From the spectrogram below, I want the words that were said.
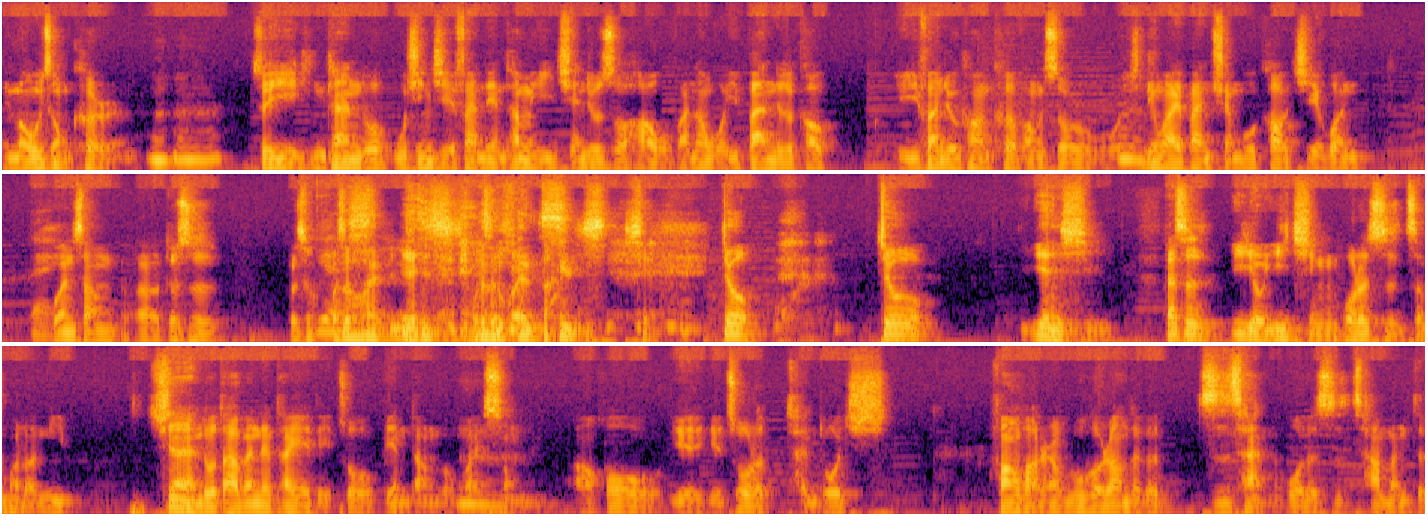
某一种客人。嗯哼，所以你看很多五星级饭店，他们以前就是说好，我反正我一半就是靠一半就靠客房收入，我另外一半全部靠结婚婚商呃都是不是不是婚宴席 不是婚宴席就就。宴席，但是一有疫情或者是怎么了，你现在很多大饭店他也得做便当跟外送，然后也也做了很多方法，让如何让这个资产或者是他们的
